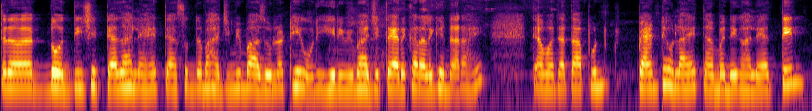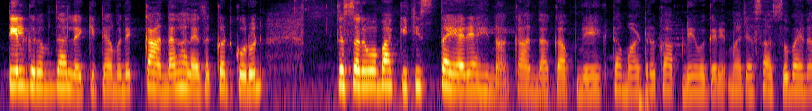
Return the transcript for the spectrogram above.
तर दोन तीन शिट्ट्या झाल्या आहेत. त्यासुद्धा भाजी मी बाजूला ठेवून हिरवी भाजी तयार करायला घेणार आहे. त्यामध्ये आता आपण पॅन ठेवला आहे. त्यामध्ये घालूया तेल. तेल गरम झालं की त्यामध्ये कांदा घालायचा कट करून. तर सर्व बाकीचीच तयारी आहे ना. कांदा कापणे टमाटर कापणे वगैरे. माझ्या सासूबाईंना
